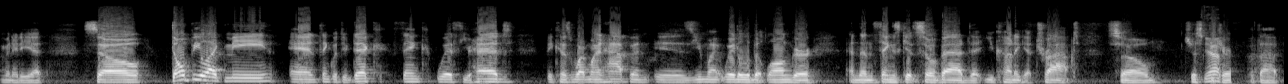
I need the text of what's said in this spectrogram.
I'm an idiot. So don't be like me and think with your dick. Think with your head, because what might happen is you might wait a little bit longer, and then things get so bad that you kind of get trapped. So just yeah. be careful with that.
